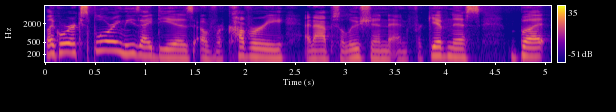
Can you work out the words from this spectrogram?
Like we're exploring these ideas of recovery and absolution and forgiveness, but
